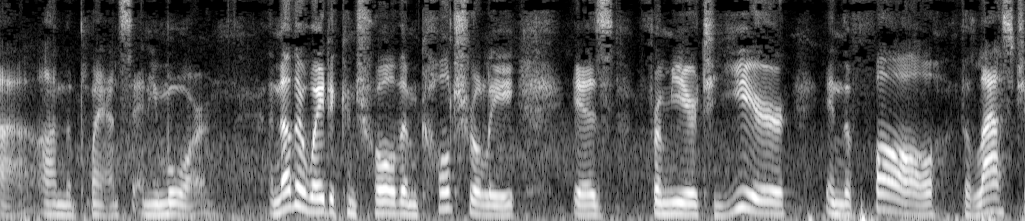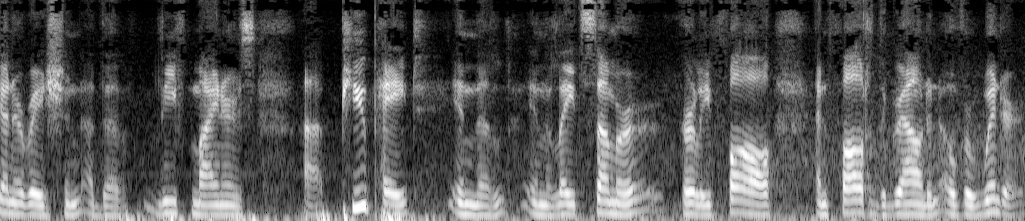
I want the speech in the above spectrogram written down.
uh, on the plants anymore. Another way to control them culturally is from year to year, in the fall, the last generation of the leaf miners uh, pupate in the, in the late summer, early fall, and fall to the ground and overwinter.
